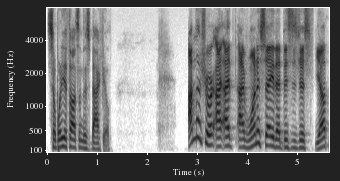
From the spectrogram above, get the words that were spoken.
So, what are your thoughts on this backfield? I'm not sure. I I, I want to say that this is just yep.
